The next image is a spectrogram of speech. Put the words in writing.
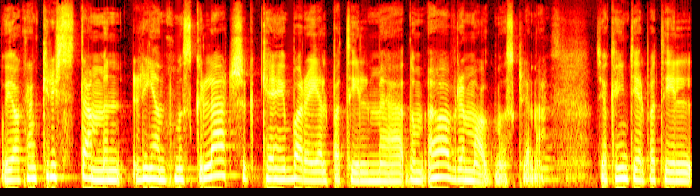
Och jag kan krysta men rent muskulärt så kan jag ju bara hjälpa till med de övre magmusklerna. Så jag kan ju inte hjälpa till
